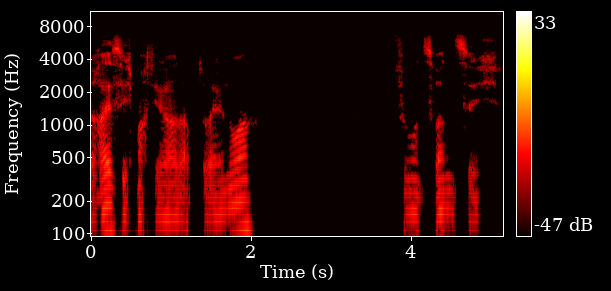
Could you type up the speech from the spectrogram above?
30 macht ihr gerade aktuell nur. 25.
